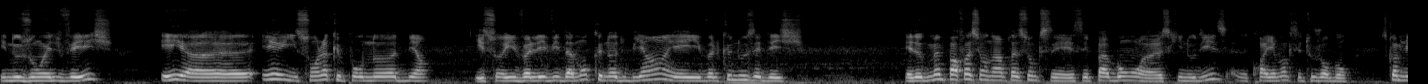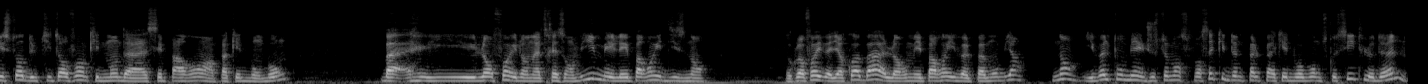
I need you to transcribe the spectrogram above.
ils nous ont élevés et, euh, et ils sont là que pour notre bien. Ils, veulent évidemment que notre bien et ils veulent que nous aider. Et donc même parfois si on a l'impression que c'est pas bon euh, ce qu'ils nous disent, croyez-moi que c'est toujours bon. C'est comme l'histoire du petit enfant qui demande à ses parents un paquet de bonbons. Bah, l'enfant il en a très envie, mais les parents ils disent non. Donc l'enfant il va dire quoi? Bah alors mes parents ils veulent pas mon bien. Non, ils veulent ton bien. Et justement, c'est pour ça qu'ils ne donnent pas le paquet de bonbons. Parce que s'ils te le donnent,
